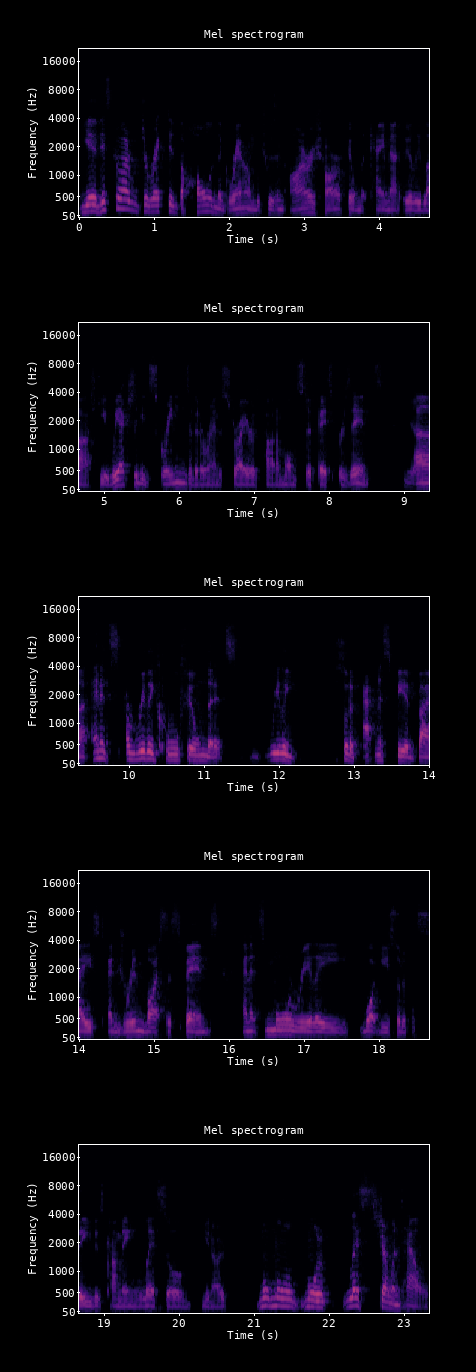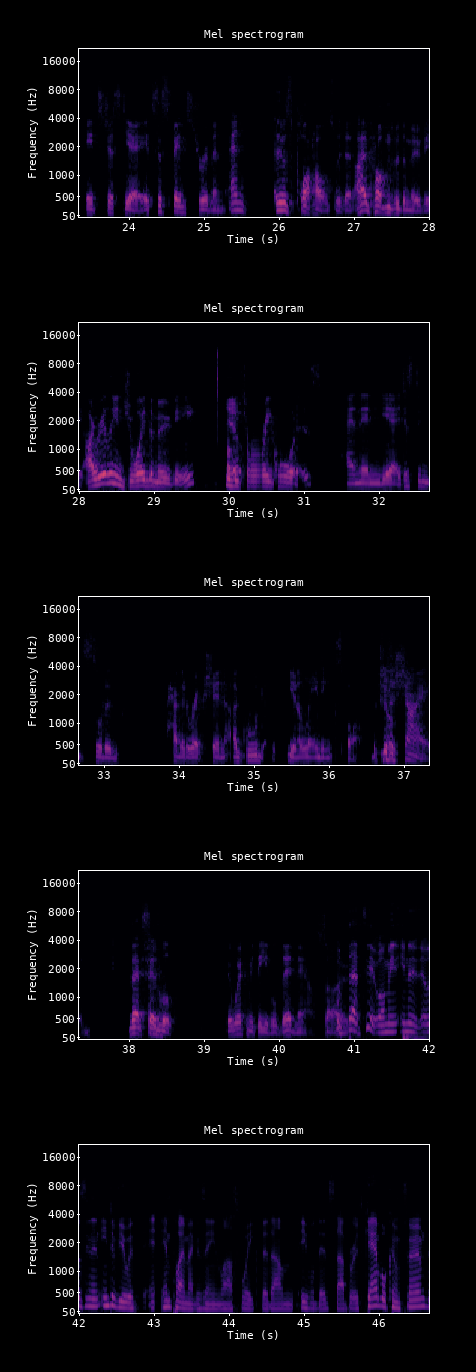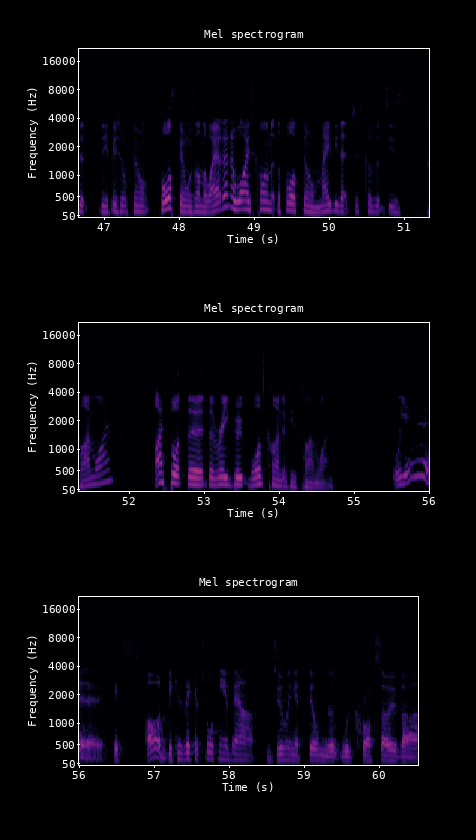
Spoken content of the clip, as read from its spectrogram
Yeah, this guy directed The Hole in the Ground, which was an Irish horror film that came out early last year. We actually did screenings of it around Australia as part of Monster Fest Presents. Uh, and it's a really cool film that it's really sort of atmosphere based and driven by suspense. And it's more really what you sort of perceive as coming, less of, you know, more, more, more, less show and tell. It's just, yeah, it's suspense driven. And there was plot holes with it. I had problems with the movie. I really enjoyed the movie, probably Yep. three quarters. And then, yeah, it just didn't sort of have a direction, a good, you know, landing spot, which was a shame. That said, look, they're working with the Evil Dead now, so Well, that's it. Well, I mean, in a, it was in an interview with Empire magazine last week that um, Evil Dead star Bruce Campbell confirmed that the official film fourth film was on the way. I don't know why he's calling it the fourth film. Maybe that's just because it's his timeline. I thought the the reboot was kind of his timeline. Well, yeah, it's odd because they kept talking about doing a film that would cross over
